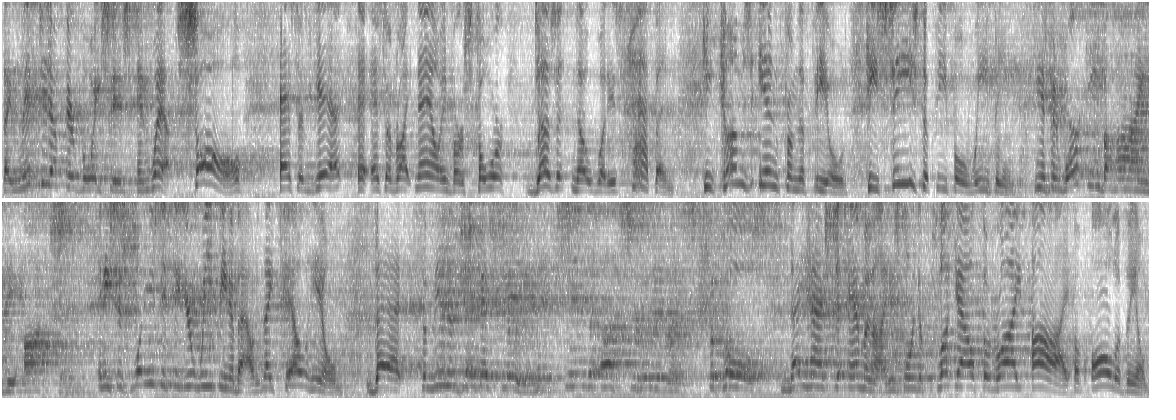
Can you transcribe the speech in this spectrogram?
They lifted up their voices and wept. Saul as of yet, as of right now in verse 4, doesn't know what has happened. He comes in from the field. He sees the people weeping. He has been working behind the oxen. And he says, What is it that you're weeping about? And they tell him that the men of Jabesh Gilead had sent us deliverance because Nahash the Ammonite is going to pluck out the right eye of all of them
